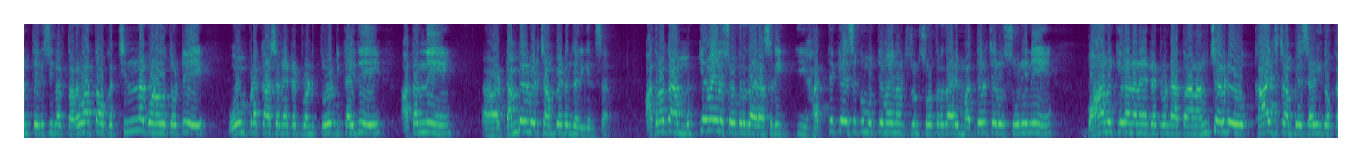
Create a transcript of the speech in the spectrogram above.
అని తెలిసిన తర్వాత ఒక చిన్న గొడవతోటి ఓం ప్రకాష్ అనేటటువంటి తోటి ఖైదీ అతన్ని డంబెల్ పెట్టి చంపేయడం జరిగింది సార్. ఆ తర్వాత ఆ ముఖ్యమైన సూత్రధారి అసలు ఈ- హత్య కేసుకు ముఖ్యమైనటువంటి సూత్రధారి మధ్యల చెరువు సూర్యుని భానుకిరణ్ అనేటటువంటి అతని అనుచరుడు కాల్చి చంపేశాడు. ఇది ఒక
